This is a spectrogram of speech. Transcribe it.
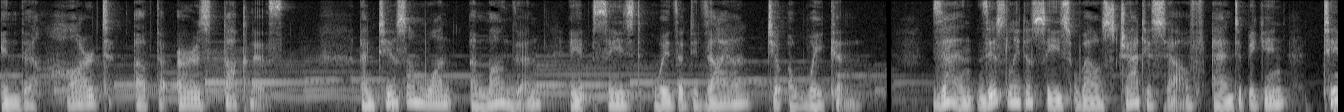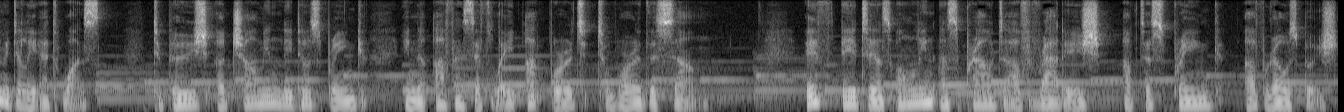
in the heart of the earth's darkness until someone among them is seized with the desire to awaken. Then these little seeds will stretch itself and begin timidly at once to push a charming little spring inoffensively upward toward the sun. If it is only a sprout of radish of the spring of rosebush,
